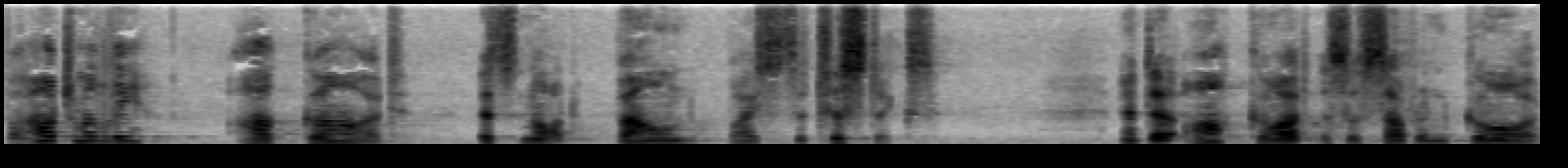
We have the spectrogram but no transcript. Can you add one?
But ultimately, our God is not bound by statistics. And that our God is a sovereign God,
